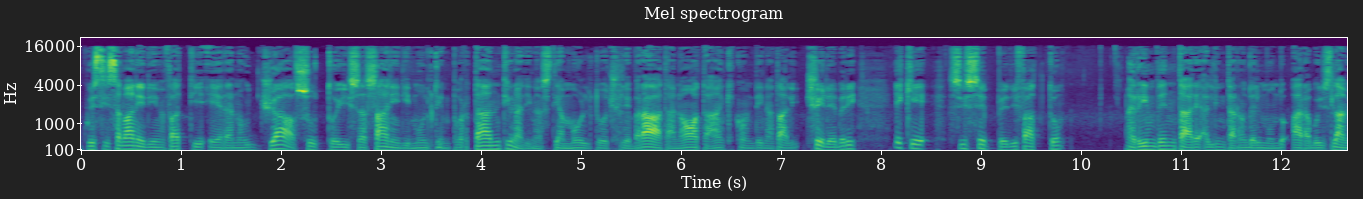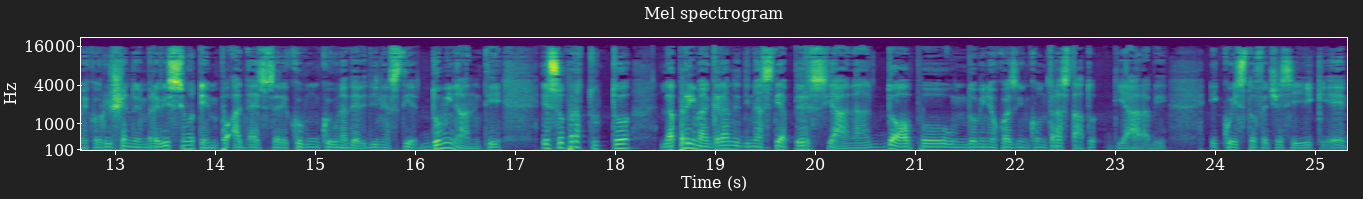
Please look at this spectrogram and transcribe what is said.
Questi Samanidi infatti erano già sotto i Sasanidi molto importanti, una dinastia molto celebrata, nota anche con dei natali celebri, e che si seppe di fatto reinventare all'interno del mondo arabo-islamico, riuscendo in brevissimo tempo ad essere comunque una delle dinastie dominanti e soprattutto la prima grande dinastia persiana dopo un dominio quasi incontrastato di arabi. E questo fece sì che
